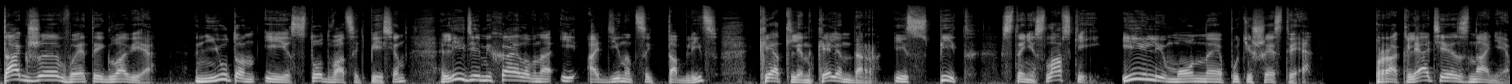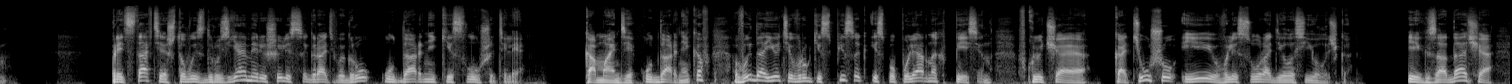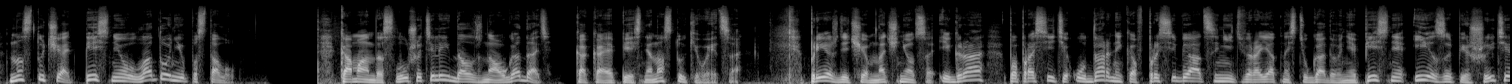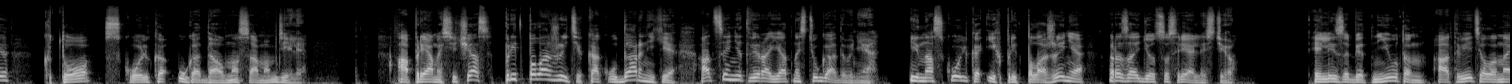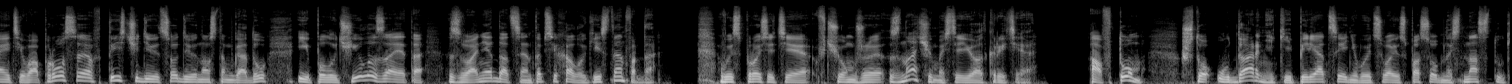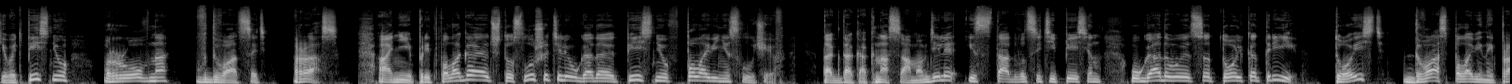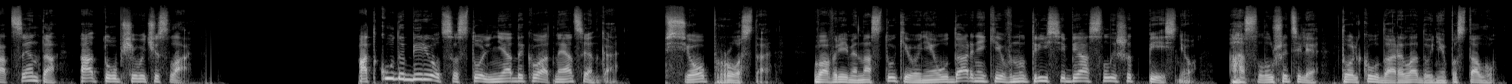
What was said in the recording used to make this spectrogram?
Также в этой главе Ньютон и 120 песен, Лидия Михайловна и 11 таблиц, Кэтлин Келлендер и Спит, Станиславский и Лимонное путешествие. Проклятие знанием. Представьте, что вы с друзьями решили сыграть в игру «Ударники-слушатели». Команде ударников вы даете в руки список из популярных песен, включая «Катюшу» и «В лесу родилась елочка». Их задача — настучать песню ладонью по столу. Команда слушателей должна угадать, какая песня настукивается. Прежде чем начнется игра, попросите ударников про себя оценить вероятность угадывания песни и запишите, кто сколько угадал на самом деле. А прямо сейчас предположите, как ударники оценят вероятность угадывания и насколько их предположение разойдется с реальностью. Элизабет Ньютон ответила на эти вопросы в 1990 году и получила за это звание доцента психологии Стэнфорда. Вы спросите, в чем же значимость ее открытия? А в том, что ударники переоценивают свою способность настукивать песню ровно в 20 раз. Они предполагают, что слушатели угадают песню в половине случаев — тогда как на самом деле из 120 песен угадываются только 3, то есть 2,5% от общего числа. Откуда берется столь неадекватная оценка? Все просто. Во время настукивания ударники внутри себя слышат песню, а слушатели — только удары ладони по столу.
